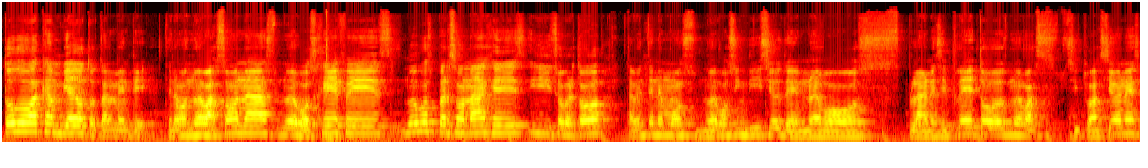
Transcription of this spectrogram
Todo ha cambiado totalmente. Tenemos nuevas zonas, nuevos jefes, nuevos personajes y sobre todo también tenemos nuevos indicios de nuevos planes secretos, nuevas situaciones.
